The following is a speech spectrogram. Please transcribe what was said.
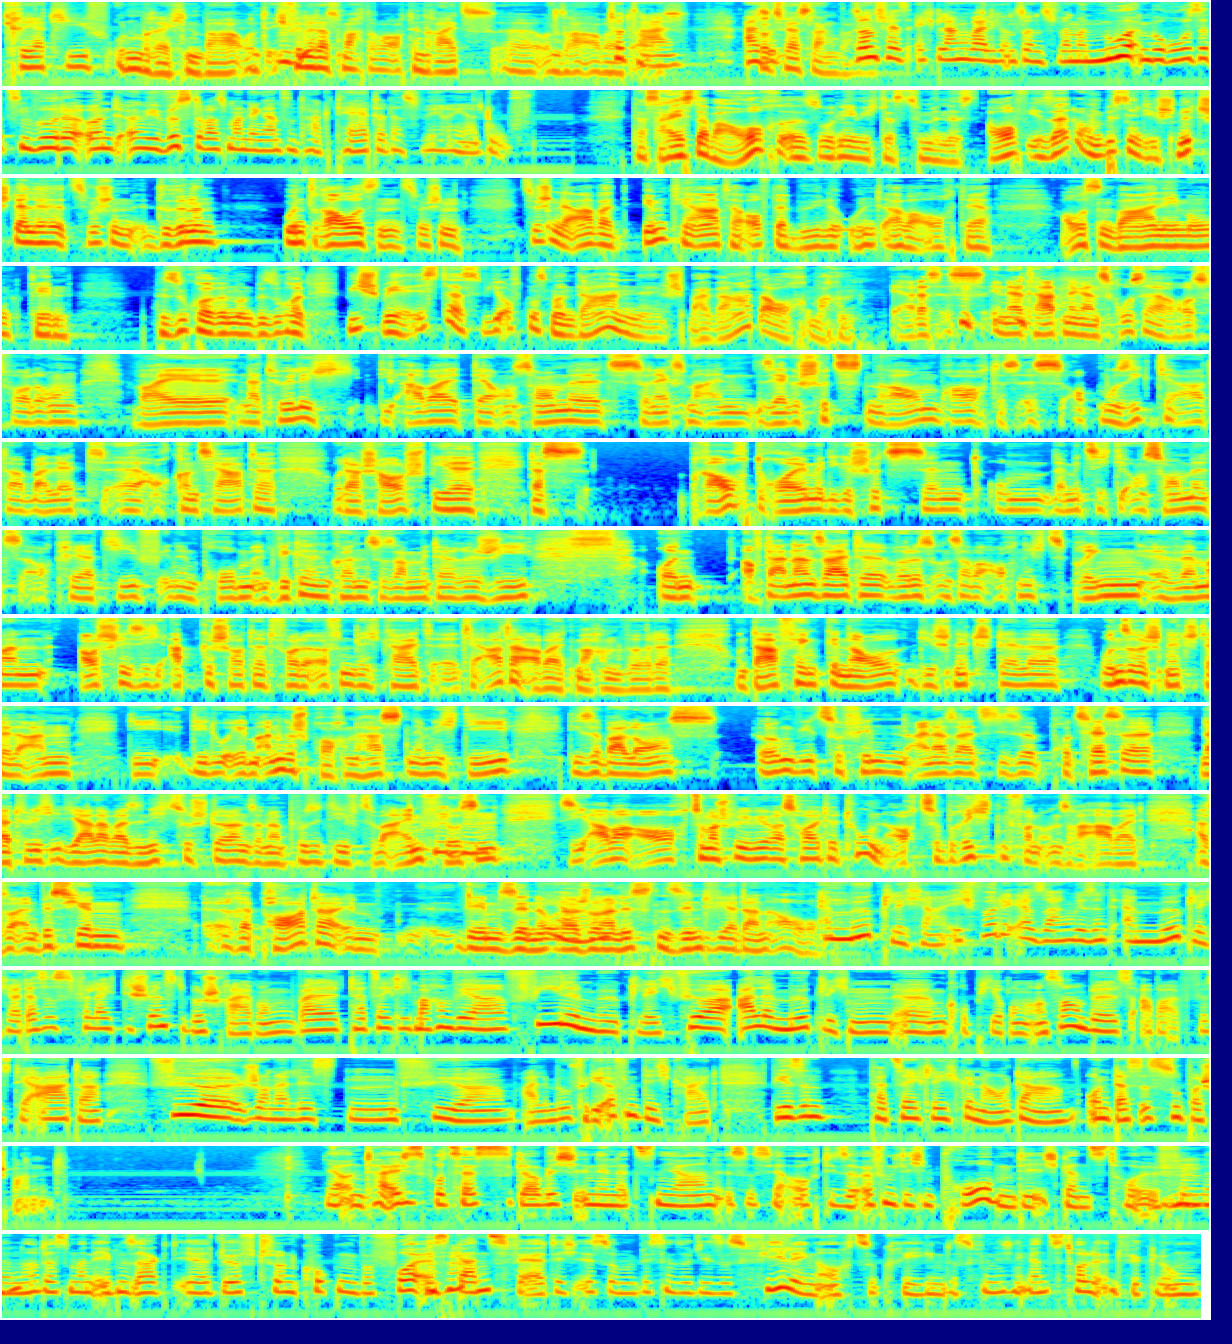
kreativ unberechenbar. Und ich mhm. finde, das macht aber auch den Reiz äh, unserer Arbeit Total. aus. Also, sonst wäre es langweilig. Sonst wäre es echt langweilig und sonst, wenn man nur im Büro sitzen würde und irgendwie wüsste, was man den ganzen Tag täte, das wäre ja doof. Das heißt aber auch, äh, so nehme ich das zumindest auf, ihr seid auch ein bisschen die Schnittstelle zwischen drinnen und draußen, zwischen, zwischen der Arbeit im Theater, auf der Bühne und aber auch der Außenwahrnehmung, den Besucherinnen und Besuchern. Wie schwer ist das? Wie oft muss man da einen Spagat auch machen? Ja, das ist in der Tat eine ganz große Herausforderung, weil natürlich die Arbeit der Ensembles zunächst mal einen sehr geschützten Raum braucht. Das ist ob Musiktheater, Ballett, äh, auch Konzerte oder Schauspiel. Das braucht Räume, die geschützt sind, um, damit sich die Ensembles auch kreativ in den Proben entwickeln können, zusammen mit der Regie. Und auf der anderen Seite würde es uns aber auch nichts bringen, äh, wenn man ausschließlich abgeschottet vor der Öffentlichkeit äh, Theaterarbeit machen würde. Und da fängt genau die Schnittstelle, unsere Schnittstelle an, die, die du eben angesprochen hast, nämlich die, diese Balance irgendwie zu finden, einerseits diese Prozesse natürlich idealerweise nicht zu stören, sondern positiv zu beeinflussen, mhm. sie aber auch, zum Beispiel wie wir es heute tun, auch zu berichten von unserer Arbeit. Also ein bisschen äh, Reporter in dem Sinne ja. oder Journalisten sind wir dann auch. Ermöglicher. Ich würde eher sagen, wir sind Ermöglicher. Das ist vielleicht die schönste Beschreibung, weil tatsächlich machen wir viel möglich für alle möglichen äh, Gruppierungen, Ensembles, aber fürs Theater, für Journalisten, für alle, für die Öffentlichkeit. Zeit. Wir sind tatsächlich genau da und das ist super spannend. Ja, und Teil dieses Prozesses, glaube ich, in den letzten Jahren ist es ja auch diese öffentlichen Proben, die ich ganz toll mhm. finde, ne? dass man eben sagt, ihr dürft schon gucken, bevor es mhm. ganz fertig ist, um ein bisschen so dieses Feeling auch zu kriegen. Das finde ich eine ganz tolle Entwicklung.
